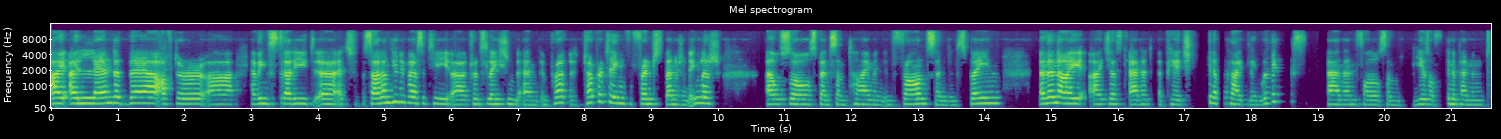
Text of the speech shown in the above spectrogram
I, I landed there after uh, having studied uh, at Saarland University uh, translation and interpreting for French, Spanish, and English. I also spent some time in, in France and in Spain. And then I, I just added a PhD in applied linguistics and then followed some years of independent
